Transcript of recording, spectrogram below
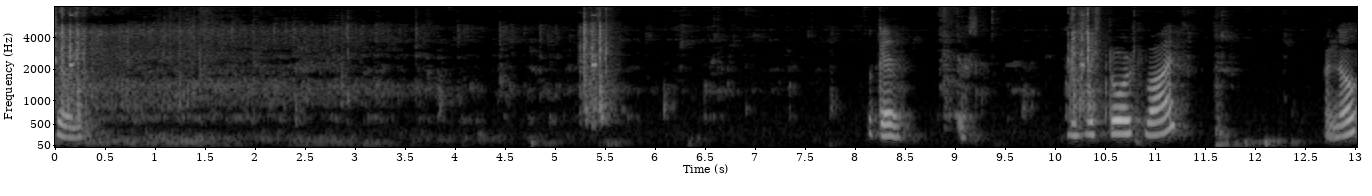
Soon. Okay. Yes. This is door five. I know.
